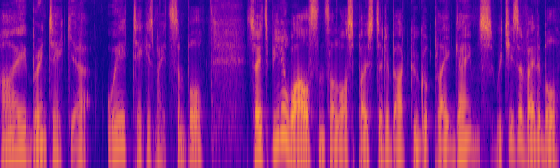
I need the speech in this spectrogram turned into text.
Hi, BrenTech here, where tech is made simple. So it's been a while since I last posted about Google Play Games, which is available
